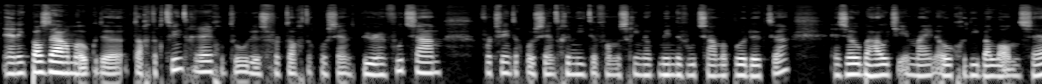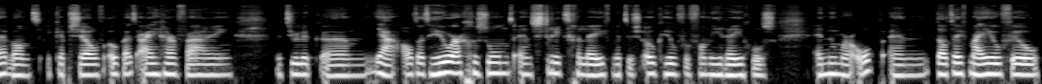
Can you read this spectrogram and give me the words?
En ik pas daarom ook de 80-20 regel toe, dus voor 80% puur en voedzaam, voor 20% genieten van misschien ook minder voedzame producten. En zo behoud je in mijn ogen die balans. Hè? Want ik heb zelf ook uit eigen ervaring natuurlijk um, ja, altijd heel erg gezond en strikt geleefd. Met dus ook heel veel van die regels en noem maar op. En dat heeft mij heel veel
